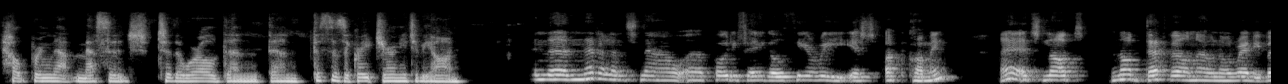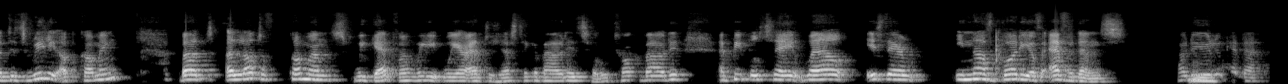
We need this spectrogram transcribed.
help bring that message to the world, then, then this is a great journey to be on. In the Netherlands now, uh, polyvagal theory is upcoming. Uh, it's not not that well known already, but it's really upcoming. But a lot of comments we get when we, we are enthusiastic about it, so we talk about it, and people say, well, is there enough body of evidence? How do you mm. look at that?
